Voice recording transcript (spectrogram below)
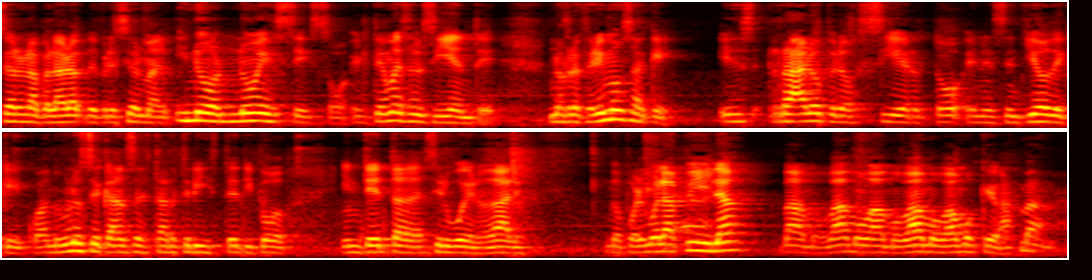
usaron la palabra depresión mal. Y no, no es eso. El tema es el siguiente. Nos referimos a que es raro pero cierto en el sentido de que cuando uno se cansa de estar triste, tipo, intenta decir, bueno, dale, nos ponemos la pila, vamos, vamos, vamos, vamos, vamos, que va. Vamos.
